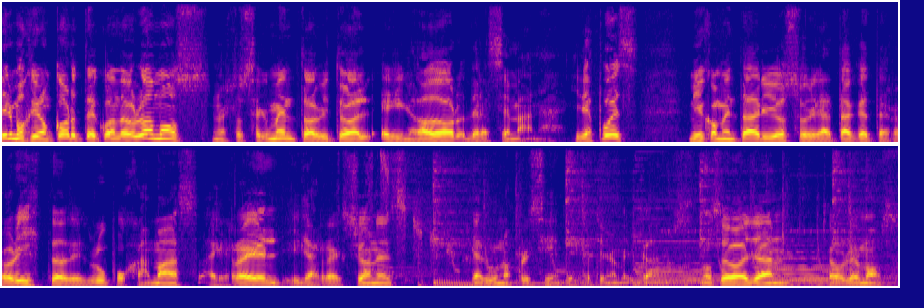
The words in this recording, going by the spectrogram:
Tenemos que ir a un corte cuando volvamos, nuestro segmento habitual, el innovador de la semana. Y después, mi comentario sobre el ataque terrorista del grupo Hamas a Israel y las reacciones de algunos presidentes latinoamericanos. No se vayan, ya volvemos.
